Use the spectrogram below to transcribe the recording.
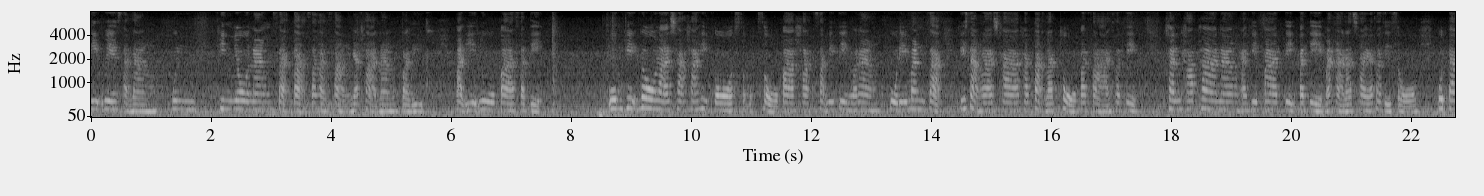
นิเวสานังคุณพินโยนางสะตะสหัสสังยะขานางปริปริลูปาสติ อุมพิโรราชาคหิโกโสโสปาคะสมิติงวนังปุริมันจะพิสังราชาทัตตะรัตโถปสาสติ คันทัพพานางอธิปาติปติมหาราชายสัสสิโส ปุตตา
